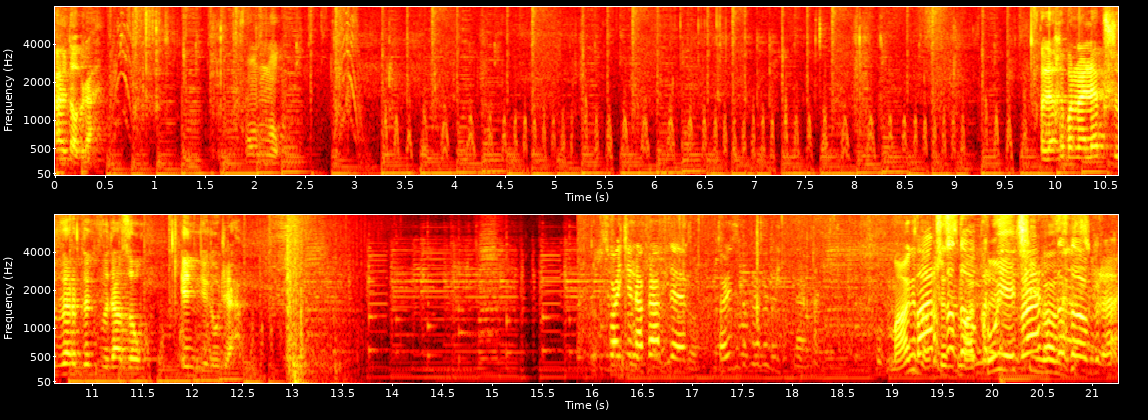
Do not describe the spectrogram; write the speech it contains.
Ale dobre. Mm. Ale chyba najlepszy werdykt wydadzą inni ludzie. Słuchajcie, naprawdę, to jest dobre wybitne. Magda, Bardzo czy dobre, smakuje ci? bardzo Mam- dobre.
